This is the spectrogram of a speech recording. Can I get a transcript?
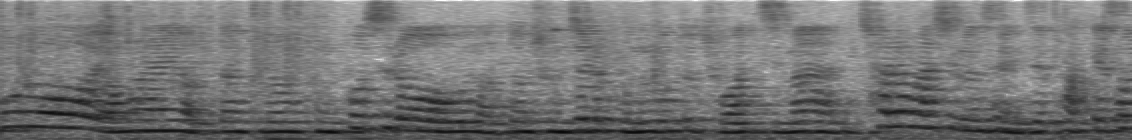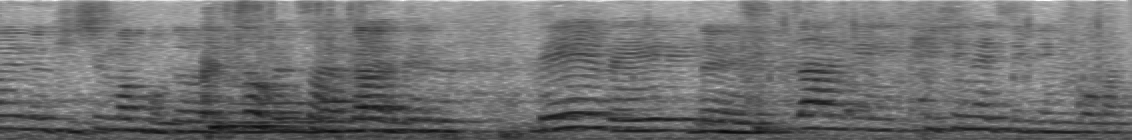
호러 영화의 어떤 그런 공포스러운 어떤 존재를 보는 것도 좋았지만 촬영하시면서 이제 밖에 서 있는 귀신만 보더라도 그쵸, 그쵸. 그그 매일매일 네. 직장이 귀신의 집인 것 같은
